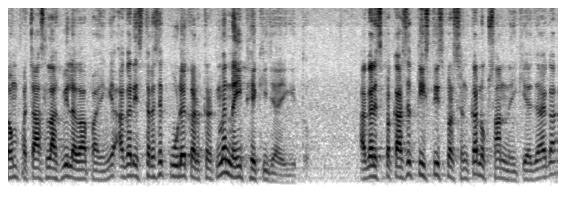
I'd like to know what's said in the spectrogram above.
तो हम पचास लाख भी लगा पाएँगे। अगर इस तरह से कूड़े करकट में नहीं फेंकी जाएगी तो। अगर इस प्रकार से तीस तीस परसेंट का नुकसान नहीं किया जाएगा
